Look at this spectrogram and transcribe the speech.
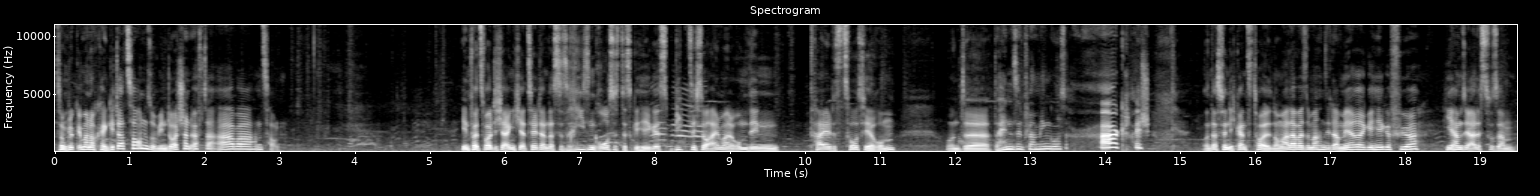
Zum Glück immer noch kein Gitterzaun, so wie in Deutschland öfter, aber ein Zaun. Jedenfalls wollte ich eigentlich erzählt haben, dass das riesengroß ist, das Gehege. Es biegt sich so einmal um den Teil des Zoos hier rum. Und äh, da hinten sind Flamingos. Ah, Kreisch. Und das finde ich ganz toll. Normalerweise machen sie da mehrere Gehege für. Hier haben sie alles zusammen.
